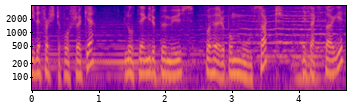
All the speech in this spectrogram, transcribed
I det første forsøket lot de en gruppe mus få høre på Mozart i seks dager.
